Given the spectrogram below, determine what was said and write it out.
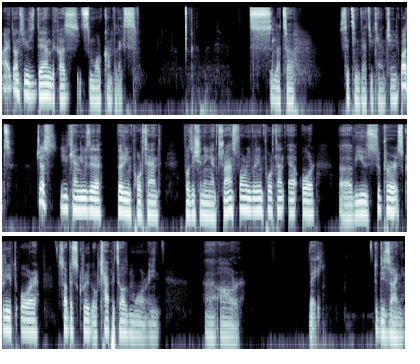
I don't use them because it's more complex. It's lots of setting that you can change but just you can use a very important positioning and transform very important uh, or uh, we use superscript or subscript or capital more in uh, our way to designing.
